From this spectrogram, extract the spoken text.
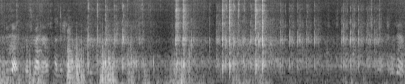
Who's that? That's coming, that's coming. Shit. Who's that?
